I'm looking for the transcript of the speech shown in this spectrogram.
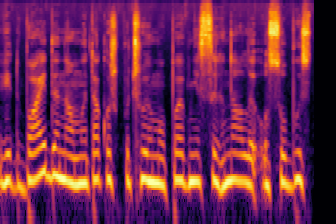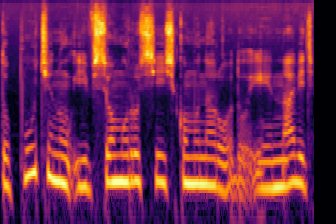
від Байдена ми також почуємо певні сигнали особисто Путіну і всьому російському народу. І навіть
